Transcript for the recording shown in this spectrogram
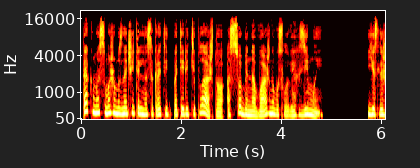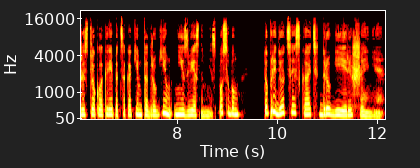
Так мы сможем значительно сократить потери тепла, что особенно важно в условиях зимы. Если же стекла крепятся каким-то другим, неизвестным мне способом, то придется искать другие решения.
